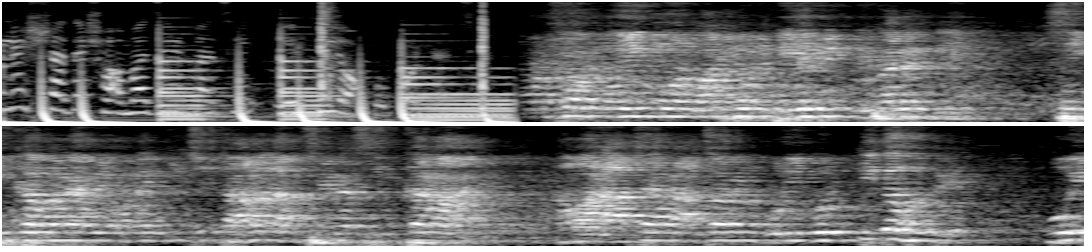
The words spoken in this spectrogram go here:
সকলের সাথে সমাজের মাঝে এমনি অকপট আছে। শিক্ষা মানে আমি অনেক কিছু সেটা শিক্ষা নয়। আমার আচার আচরণ পরিবর্তিত বই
